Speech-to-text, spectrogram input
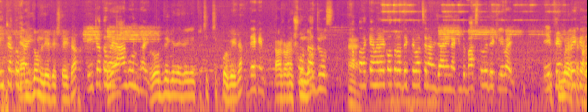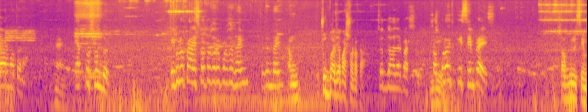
এইটা তো একদম লেটেস্ট এটা এইটা তো ভাই আগুন ভাই। রোদ গেলে এটা একটু চিকচিক করবে এটা। দেখেন কালারটা অনেক সুন্দর। জোস। হ্যাঁ। আপনারা ক্যামেরায় কতটা দেখতে পাচ্ছেন আমি জানি না কিন্তু বাস্তবে দেখলে ভাই এই ফ্রেমটা রেখে যাওয়ার মতো না। হ্যাঁ। এত সুন্দর। এগুলোর প্রাইস কত করে পড়বে ভাই? সুজন ভাই? চোদ্দ হাজার পাঁচশো টাকা। চোদ্দ হাজার পাঁচশো। সবগুলোই কি সেম প্রাইস সবগুলো সেম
